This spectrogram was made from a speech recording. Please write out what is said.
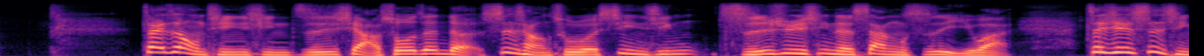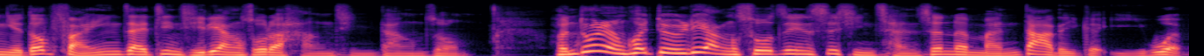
在这种情形之下，说真的，市场除了信心持续性的丧失以外，这些事情也都反映在近期量缩的行情当中。很多人会对量缩这件事情产生了蛮大的一个疑问。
